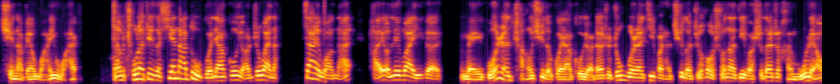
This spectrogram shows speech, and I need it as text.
去那边玩一玩。那么除了这个仙纳度国家公园之外呢，再往南还有另外一个。美国人常去的国家公园，但是中国人基本上去了之后说那地方实在是很无聊，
